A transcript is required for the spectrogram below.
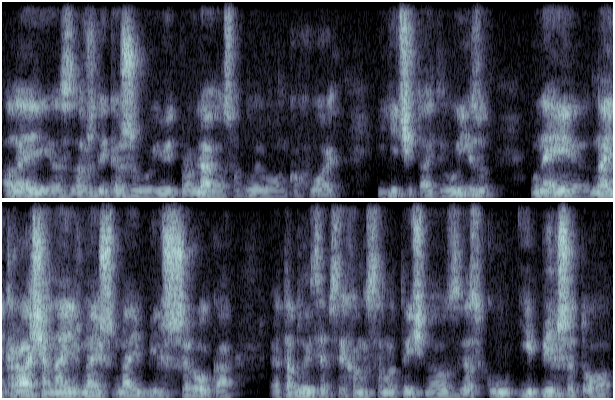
Але я завжди кажу і відправляю особливо онкохворих. Ідіть читайте Луїзу. У неї найкраща, най, най, найбільш широка е, таблиця психосоматичного зв'язку, і більше того,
